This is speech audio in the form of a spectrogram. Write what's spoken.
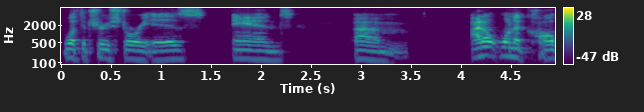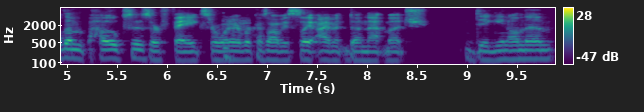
what the true story is. And um I don't want to call them hoaxes or fakes or whatever because obviously I haven't done that much digging on them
